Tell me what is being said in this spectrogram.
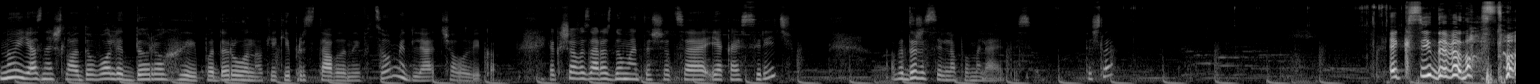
Ну і я знайшла доволі дорогий подарунок, який представлений в цумі для чоловіка. Якщо ви зараз думаєте, що це якась річ, ви дуже сильно помиляєтесь. Пішли? XC90,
